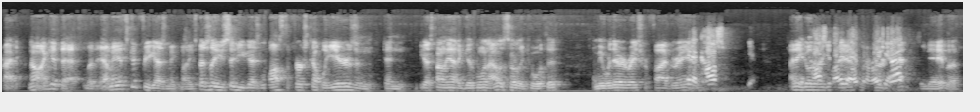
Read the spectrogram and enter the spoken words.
Right. No, I get that. But I mean, it's good for you guys to make money, especially you said you guys lost the first couple of years and, and you guys finally had a good one. I was totally cool with it. I mean, we're there to race for five grand. And it costs I didn't it go there costs to get money to open a racetrack? every day, but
